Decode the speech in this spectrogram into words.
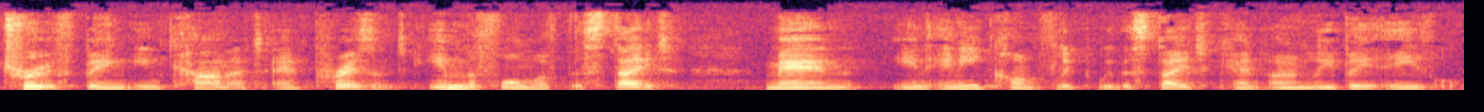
Truth being incarnate and present in the form of the state, man in any conflict with the state can only be evil.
